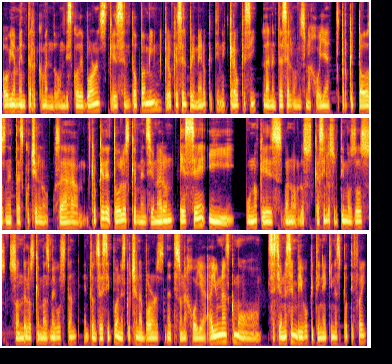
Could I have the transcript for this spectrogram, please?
Obviamente recomiendo un disco de Burns que es el Dopamine. Creo que es el primero que tiene. Creo que sí. La neta ese álbum es una joya. Espero que todos neta escúchenlo. O sea, creo que de todos los que mencionaron ese y uno que es, bueno, los casi los últimos dos son de los que más me gustan. Entonces, si pueden, escuchen a Burns, neta es una joya. Hay unas como sesiones en vivo que tiene aquí en Spotify,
